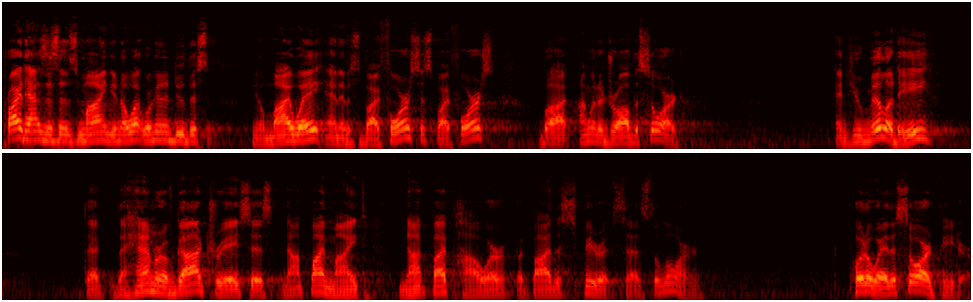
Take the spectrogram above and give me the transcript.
Pride has this in its mind, you know what, we're going to do this you know, my way, and if it's by force, it's by force, but I'm going to draw the sword. And humility that the hammer of God creates is not by might, not by power, but by the Spirit, says the Lord. Put away the sword, Peter.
